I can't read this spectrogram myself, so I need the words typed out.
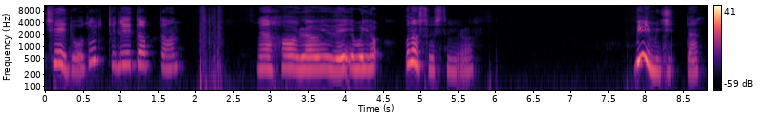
şey de olur. Böyle. Bu nasıl isim ya? Bir mi cidden?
